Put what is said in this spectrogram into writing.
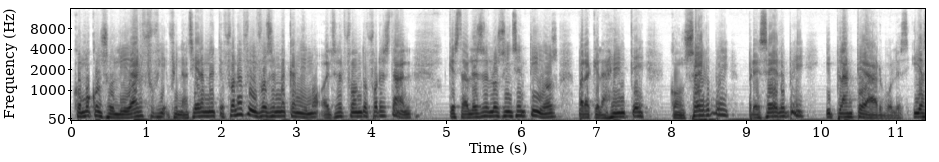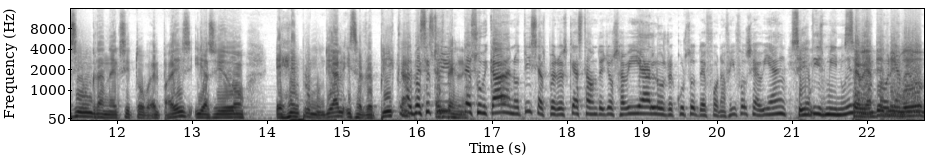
cómo consolidar financieramente. FONAFIFO es el mecanismo, es el fondo forestal que establece los incentivos para que la gente conserve, preserve y plante árboles. Y ha sido un gran éxito el país y ha sido ejemplo mundial y se replica. Tal vez estoy desubicada de noticias, pero es que hasta donde yo sabía los recursos de Fonafifo se habían disminuido se habían disminuido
